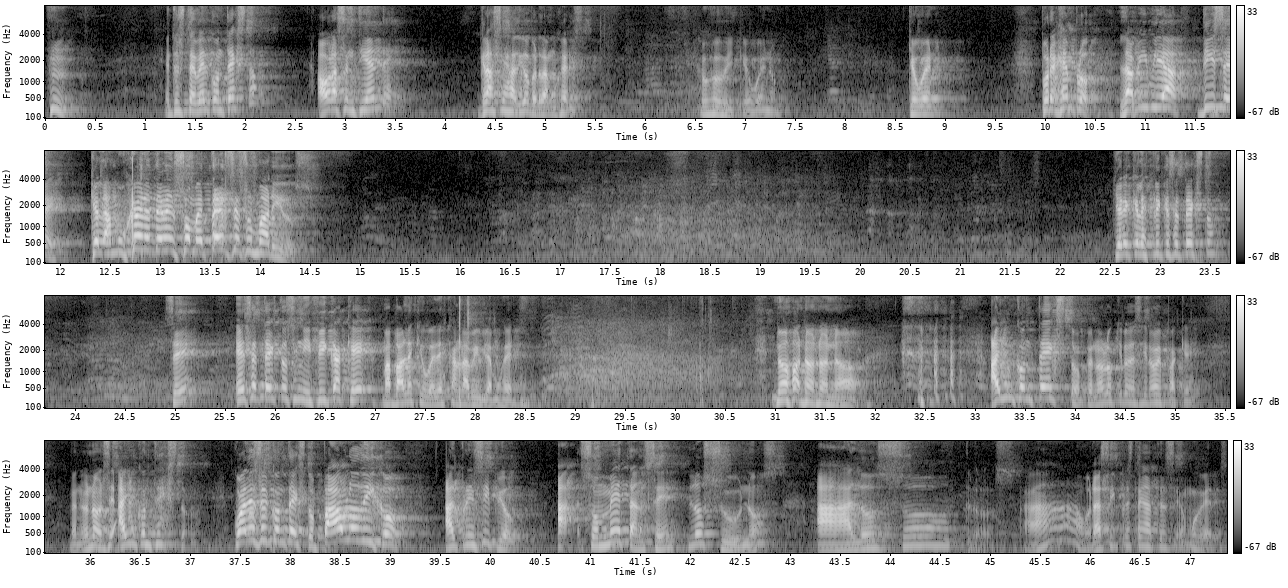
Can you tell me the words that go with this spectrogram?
Hmm. Entonces, ¿usted ve el contexto? ¿Ahora se entiende? Gracias a Dios, ¿verdad, mujeres? Uy, qué bueno. Qué bueno. Por ejemplo, la Biblia dice que las mujeres deben someterse a sus maridos. ¿Quiere que le explique ese texto? ¿Sí? Ese texto significa que más vale que obedezcan la Biblia, mujeres. No, no, no, no. Hay un contexto, pero no lo quiero decir hoy para qué. Bueno, no, hay un contexto. ¿Cuál es el contexto? Pablo dijo al principio, Ah, sométanse los unos a los otros. Ah, ahora sí presten atención, mujeres.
